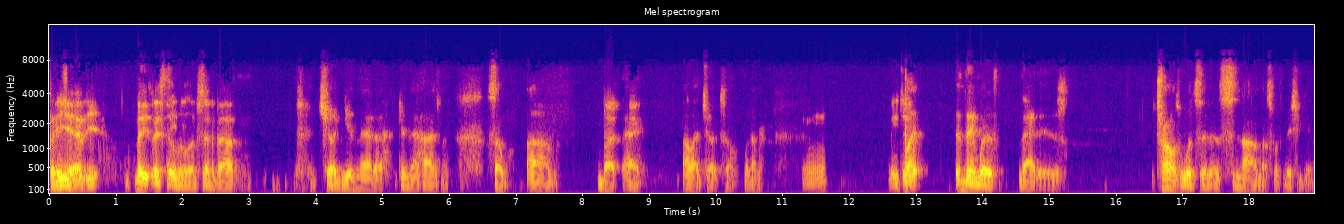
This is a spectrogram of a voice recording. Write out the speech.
but yeah, they they're still a little upset about Chuck getting that uh getting that Heisman. So, um, but hey, I like Chuck, so whatever. mhm. me too. But the thing with that is Charles Woodson is synonymous with Michigan,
